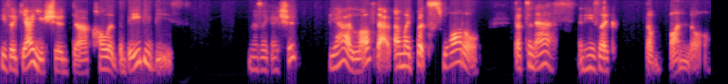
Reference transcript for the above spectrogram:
he's like yeah you should uh, call it the baby bees. And i was like i should? Yeah i love that. I'm like but swaddle that's an s. And he's like the bundle.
